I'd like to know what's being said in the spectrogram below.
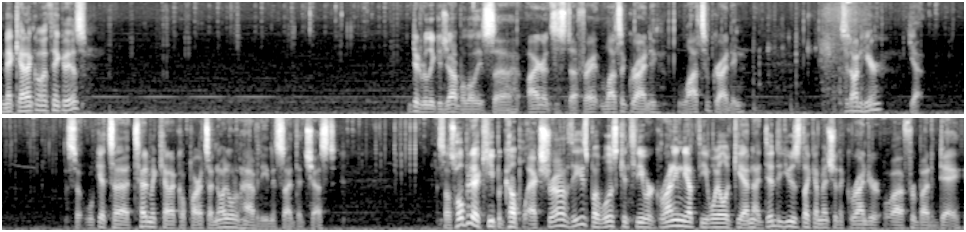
Mechanical, I think it is. did a really good job with all these uh, irons and stuff, right? Lots of grinding. Lots of grinding. Is it on here? Yeah. So we'll get uh, 10 mechanical parts. I know I don't have any inside that chest. So I was hoping to keep a couple extra of these, but we'll just continue. We're grinding up the oil again. I did use, like I mentioned, a grinder uh, for about a day.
